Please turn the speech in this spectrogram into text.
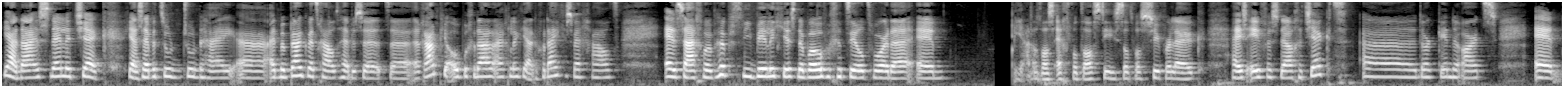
ja, na een snelle check. Ja, ze hebben toen, toen hij eh, uit mijn buik werd gehaald, hebben ze het eh, raampje open gedaan eigenlijk. Ja, de gordijntjes weggehaald. En zagen we hem, hups, die billetjes naar boven getild worden. En ja, dat was echt fantastisch. Dat was super leuk. Hij is even snel gecheckt eh, door kinderarts. En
